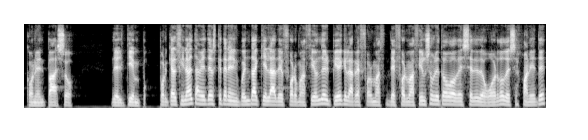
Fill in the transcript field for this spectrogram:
con el paso del tiempo. Porque al final también tienes que tener en cuenta que la deformación del pie, que la deformación sobre todo de ese dedo gordo, de ese juanete,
